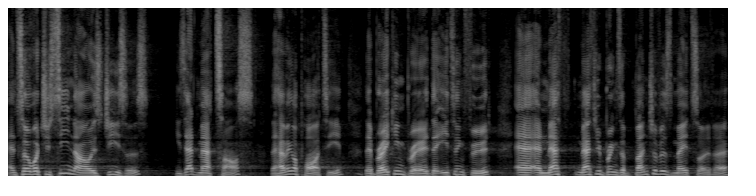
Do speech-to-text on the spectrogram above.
And so, what you see now is Jesus, he's at Matt's house, they're having a party, they're breaking bread, they're eating food, and, Matthew brings a bunch of his mates over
